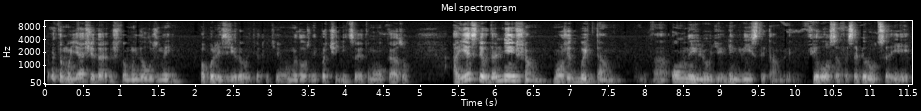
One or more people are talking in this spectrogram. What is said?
поэтому я считаю, что мы должны популяризировать эту тему, мы должны подчиниться этому указу. А если в дальнейшем, может быть, там а, умные люди, лингвисты, там, философы соберутся и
